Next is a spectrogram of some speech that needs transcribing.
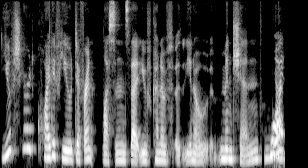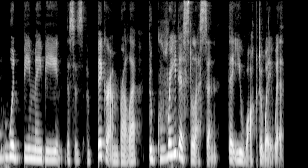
you've shared quite a few different lessons that you've kind of uh, you know mentioned. Yeah. What would be maybe this is a bigger umbrella, the greatest lesson that you walked away with?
